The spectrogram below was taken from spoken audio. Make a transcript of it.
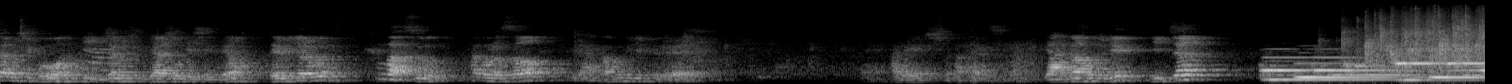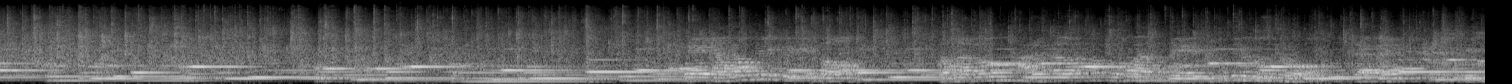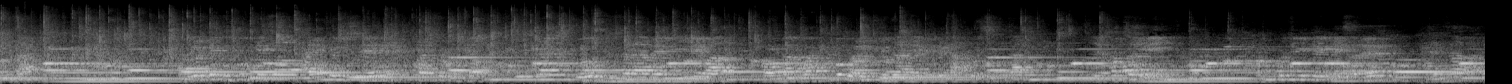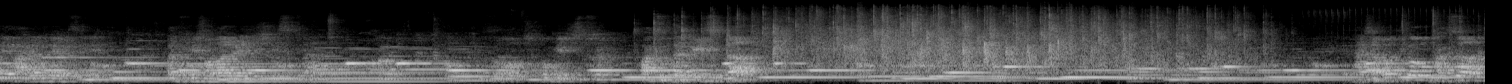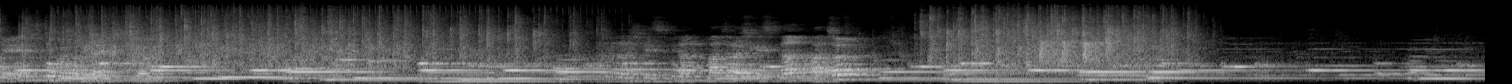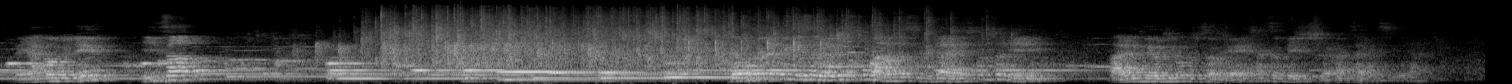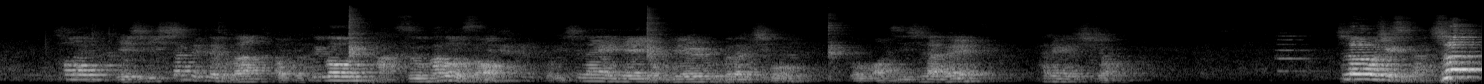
10장을 치고 함께 2장을 준비하시고 계시는데요. 내빈 여러분 큰 박수 하고로서 양가 호주님들을 네, 반응해 주시면 감사하겠습니다. 양가 호주님 입장! 신랑에게 용기를 북돋아 주시고 또 멋진 신랑을 환영해 주십시오. 신랑을 모시겠습니다. 신랑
